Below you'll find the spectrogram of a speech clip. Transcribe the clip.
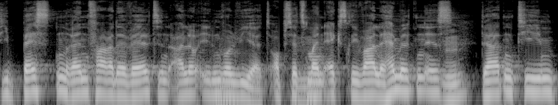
Die besten Rennfahrer der Welt sind alle involviert. Ob es jetzt mhm. mein Ex-Rivale Hamilton ist, mhm. der hat ein Team,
